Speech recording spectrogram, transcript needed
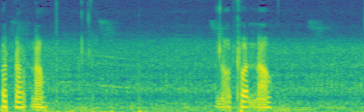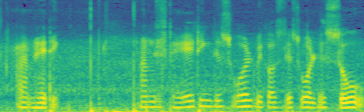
But not now. Not for now. I'm hating. I'm just hating this world because this world is so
